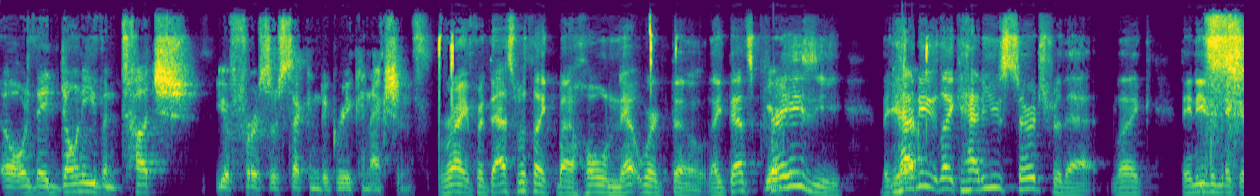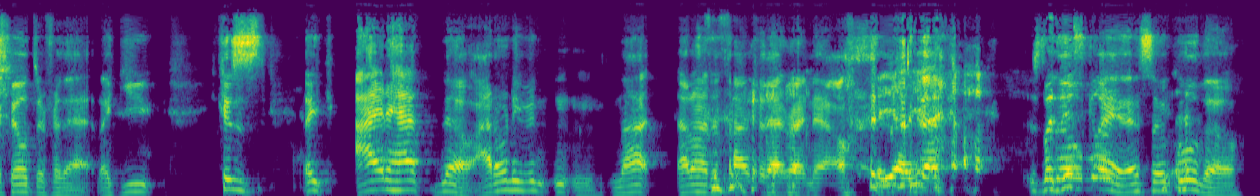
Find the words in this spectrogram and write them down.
or they don't even touch your first or second degree connections. Right, but that's with like my whole network though. Like that's Yeah. crazy. Like Yeah. how do you like how do you search for that? Like they need to make a filter for that. Like you because like I'd have no, I don't even not I don't have the time for that right now. yeah, yeah. But no this way. goes- That's so cool though.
